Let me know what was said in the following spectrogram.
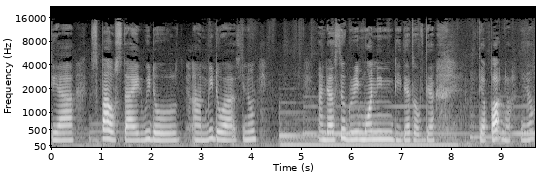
their spouse died widows and widowers you know. And they're still mourning the death of their their partner you know.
